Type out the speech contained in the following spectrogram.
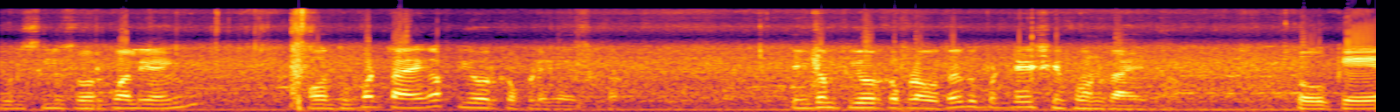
पूरी स्लिप्स वर्क वाली आएँगी। और दुपट्टा आएगा प्योर कपड़े का इसका। एकदम प्योर कपड़ा होता है दुपट्टे शिफोन का आएगा। ओके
